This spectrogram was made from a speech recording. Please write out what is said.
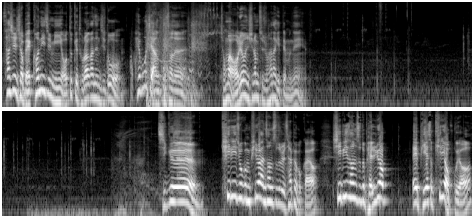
사실 저 메커니즘이 어떻게 돌아가는지도 해보지 않고서는 정말 어려운 실험체 중 하나이기 때문에 지금 킬이 조금 필요한 선수들을 살펴볼까요? 12 선수도 밸류업에 비해서 킬이 없고요.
